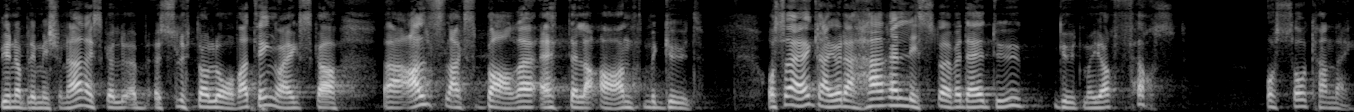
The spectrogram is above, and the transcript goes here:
begynne å bli misjonær, jeg skal eh, slutte å love ting, og jeg skal uh, Alt slags bare et eller annet med Gud. Og så er greia det her er lista over det du, Gud, må gjøre først. Og så kan jeg.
